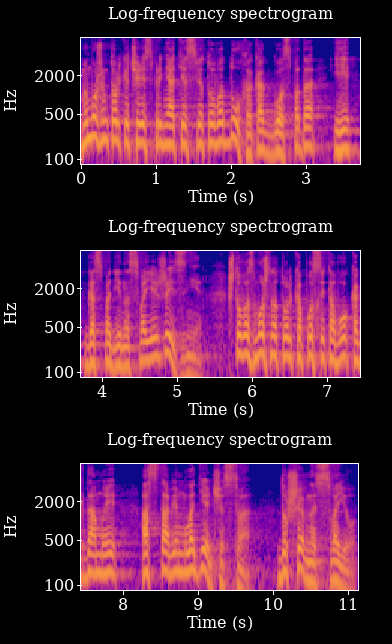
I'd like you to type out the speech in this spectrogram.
мы можем только через принятие Святого Духа как Господа и Господина своей жизни, что возможно только после того, когда мы оставим младенчество, душевность свою,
